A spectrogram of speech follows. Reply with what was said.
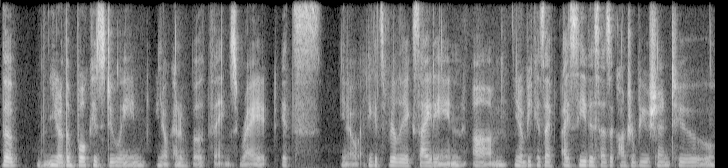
the you know the book is doing you know kind of both things, right? It's you know, I think it's really exciting, um, you know, because I, I see this as a contribution to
